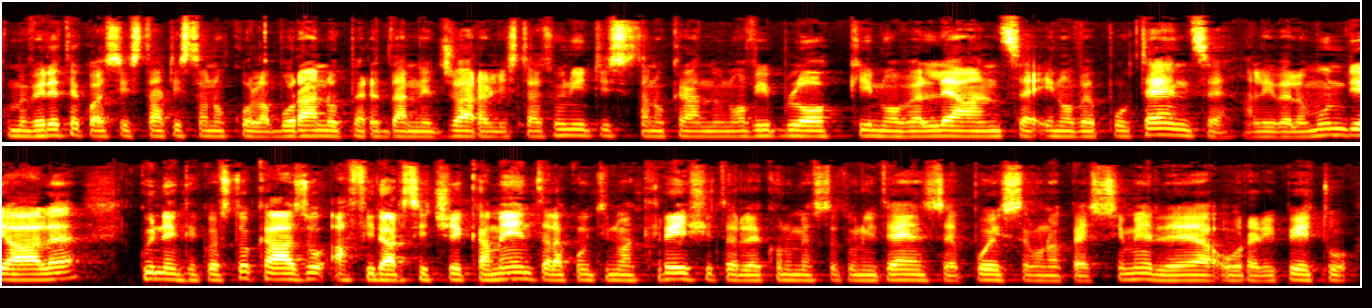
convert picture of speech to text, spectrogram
Come vedete questi stati stanno collaborando per danneggiare gli Stati Uniti, si stanno creando nuovi blocchi, nuove alleanze e nuove potenze a livello mondiale, quindi anche in questo caso affidarsi ciecamente alla continua crescita dell'economia statunitense può essere una pessima idea. Ora ripeto,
